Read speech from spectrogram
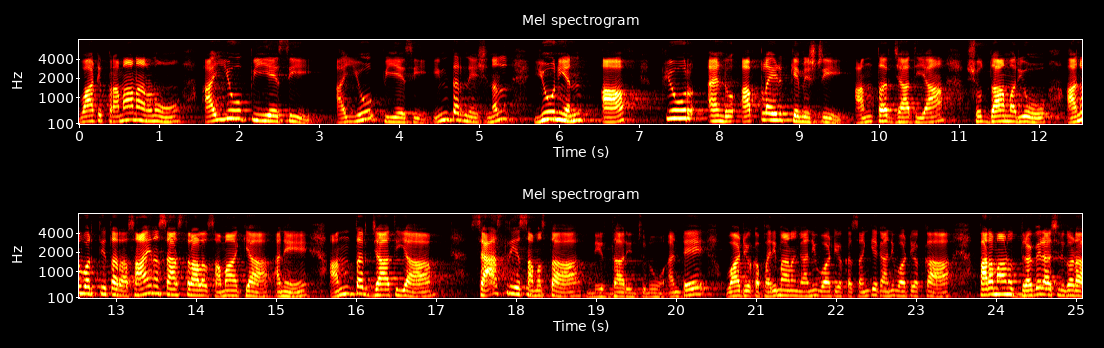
వాటి ప్రమాణాలను IUPAC IUPAC international union of pure and applied chemistry అంతర్జాతీయ శుద్ధ మరియు అనువర్తిత రసాయన శాస్త్రాల సమాఖ్య అనే అంతర్జాతీయ శాస్త్రీయ సంస్థ నిర్ధారించును. అంటే వాటి యొక్క పరిమాణం కానీ వాటి యొక్క సంఖ్య కానీ వాటి యొక్క పరమాణు ద్రవ్యరాశిని కూడా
